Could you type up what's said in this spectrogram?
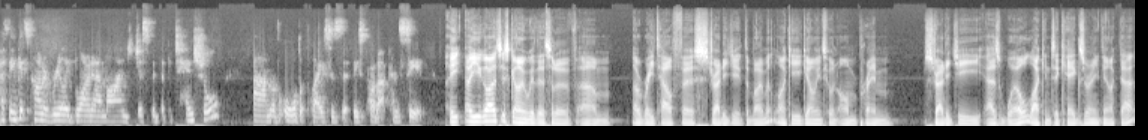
I, think it's kind of really blown our mind just with the potential um, of all the places that this product can sit. Are, are you guys just going with a sort of um, a retail first strategy at the moment? Like, are you going to an on prem strategy as well, like into kegs or anything like that?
